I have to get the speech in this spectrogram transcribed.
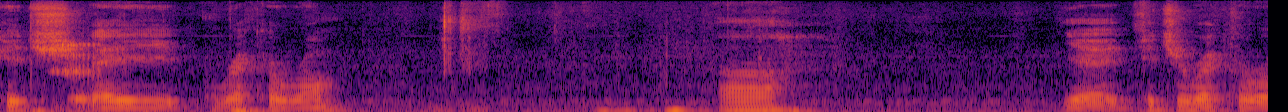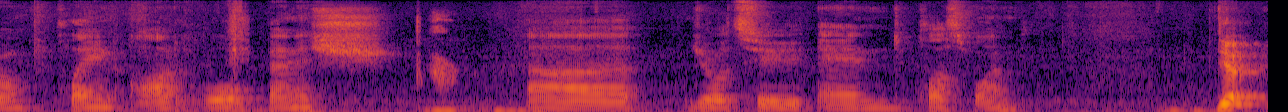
pitch a Wrecker Romp. Uh, yeah, pitch a Wrecker Romp, play an Art of War, banish, uh, draw two and plus one. Yep.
